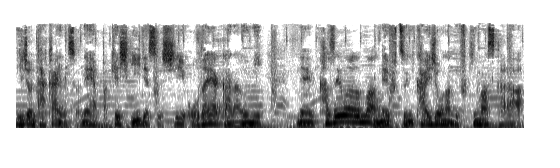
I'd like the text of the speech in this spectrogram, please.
非常に高いんですよね。やっぱ景色いいですし、穏やかな海。ね、風はまあね、普通に海上なんで吹きますから、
